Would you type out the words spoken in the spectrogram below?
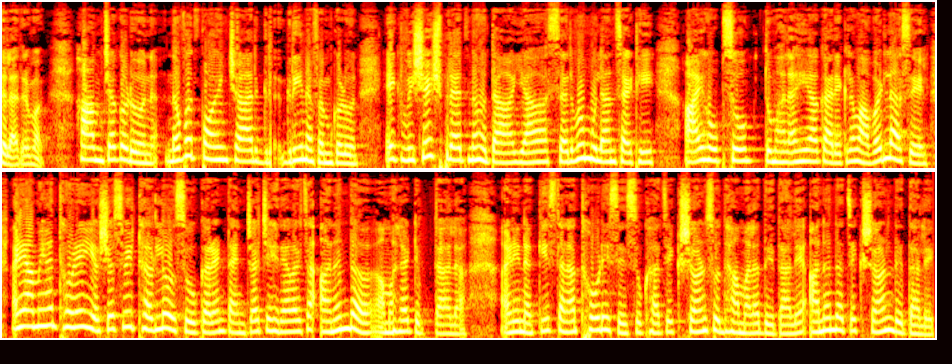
चला तर मग. हा आमच्याकडून नव्वद पॉईंट चार ग्रीन एफ एमकडून एक विशेष प्रयत्न होता या सर्व मुलांसाठी. आय होप सो तुम्हालाही हा कार्यक्रम आवडला असेल. आणि आम्ही हा थोडे यशस्वी ठरलो असो कारण त्यांच्या चेहऱ्यावरचा आनंद आम्हाला टिपता आला. आणि नक्कीच त्यांना थोडेसे सुखाचे क्षण सुद्धा आम्हाला देता आले आनंदाचे क्षण देता आले.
